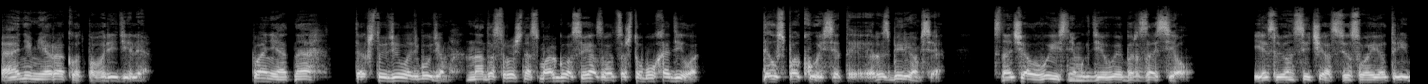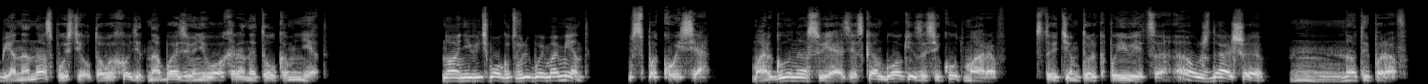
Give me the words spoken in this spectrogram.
а они мне ракот повредили. Понятно. Так что делать будем? Надо срочно с Марго связываться, чтобы уходила. Да успокойся ты, разберемся. Сначала выясним, где Вебер засел. Если он сейчас все свое отребье на нас пустил, то выходит, на базе у него охраны толком нет. Но они ведь могут в любой момент. Успокойся. Марго на связи, сканблоки засекут Маров. Стоит тем только появиться. А уж дальше... Но ты прав.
